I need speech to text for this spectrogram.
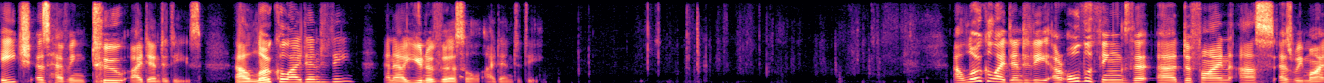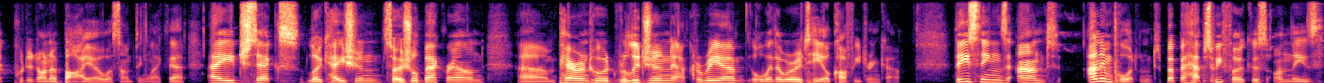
each as having two identities our local identity and our universal identity. Our local identity are all the things that uh, define us as we might put it on a bio or something like that age, sex, location, social background, um, parenthood, religion, our career, or whether we're a tea or coffee drinker. These things aren't unimportant, but perhaps we focus on these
